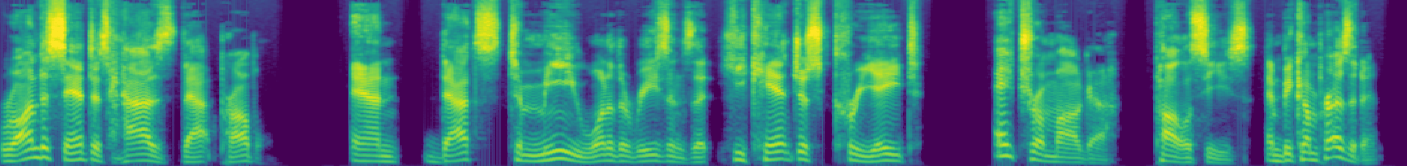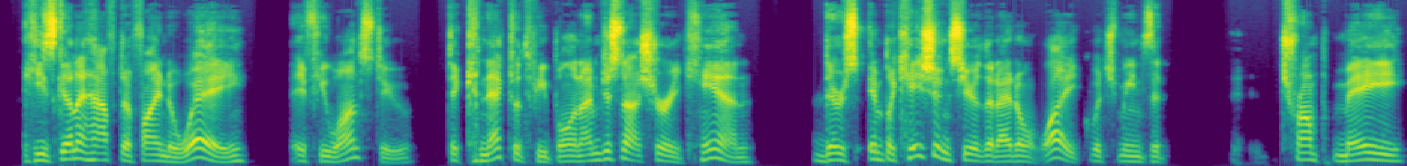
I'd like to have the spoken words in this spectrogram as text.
Ron DeSantis has that problem. And that's to me one of the reasons that he can't just create ultra MAGA policies and become president. He's going to have to find a way, if he wants to, to connect with people. And I'm just not sure he can. There's implications here that I don't like, which means that Trump may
